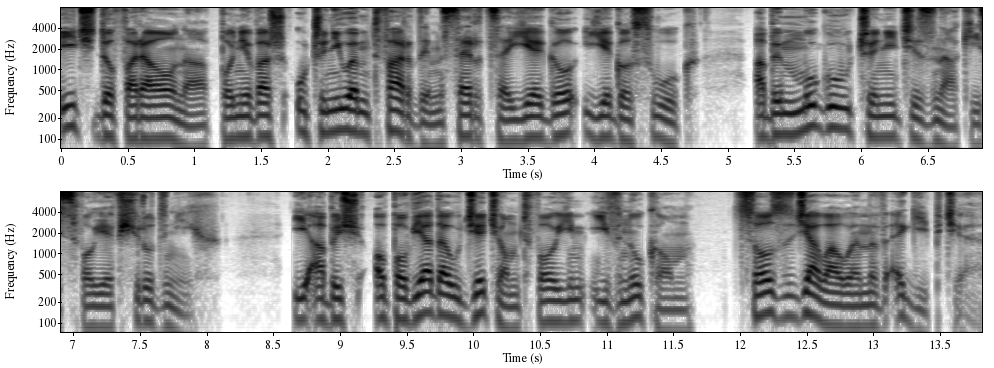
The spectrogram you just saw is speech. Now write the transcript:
idź do Faraona, ponieważ uczyniłem twardym serce jego i jego sług, abym mógł czynić znaki swoje wśród nich i abyś opowiadał dzieciom Twoim i wnukom, co zdziałałem w Egipcie.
